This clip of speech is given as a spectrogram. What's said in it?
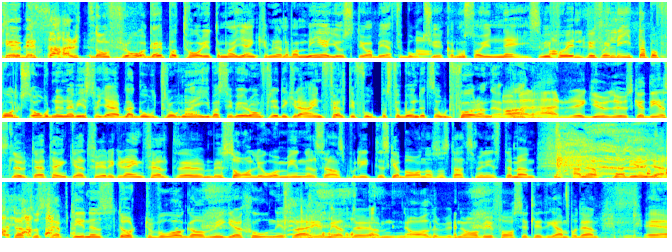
det är ju bisarrt. De frågade ju på torget om några gängkriminella var med just i ABF i Botkyrka och de sa ju nej. Så vi, får ju, vi får lita på folks ord nu när vi är så jävla godtrogna och naiva så vi gör om Fredrik Reinfeldt till fotbollsförbundets ordförande. Ja va? men herregud, hur ska det sluta? Jag tänker att Fredrik Reinfeldt, eh, salig åminnelse, hans politiska bana som statsminister, men han öppnade ju hjärtat och släppte in en störtvåg av migration i Sverige med, eh, ja nu har vi ju facit lite grann på den. Eh,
